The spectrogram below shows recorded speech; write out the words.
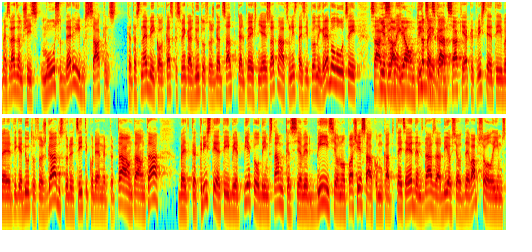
mēs redzam šīs mūsu derības saknes, ka tas nebija kaut kas, kas vienkārši 2000 gadus atpakaļ pēkšņi Jēzus atnāca un iztaisīja pilnīgu revolūciju. Sāka pilnīgi, jaunu ticību. Tāpēc kāds saka, ja, ka kristietība ir tikai 2000 gadus, tur ir citi, kuriem ir tā un tā un tā. Bet kristietība ir piepildījums tam, kas jau ir bijis jau no paša iesākuma, kā tu teici, ēdienas dārzā. Dievs jau deva apsolījumus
